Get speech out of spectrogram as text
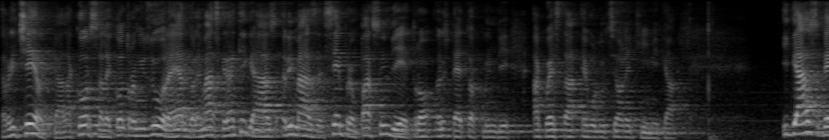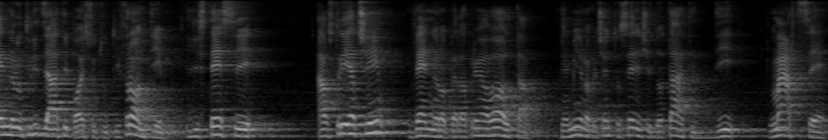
ricerca, la corsa alle contromisure, ergo le maschere antigas, rimase sempre un passo indietro rispetto a, quindi, a questa evoluzione chimica. I gas vennero utilizzati poi su tutti i fronti. Gli stessi austriaci vennero per la prima volta nel 1916 dotati di mazze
